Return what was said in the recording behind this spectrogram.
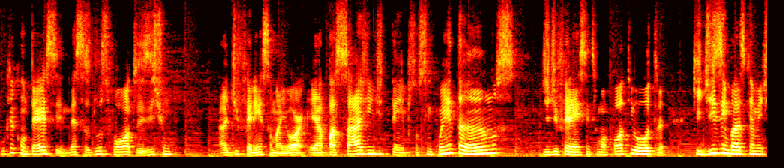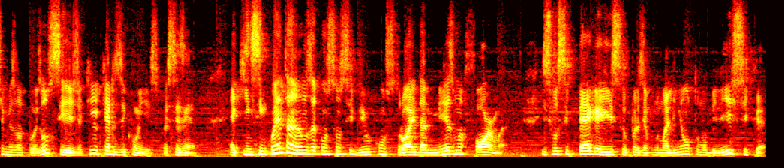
O que acontece nessas duas fotos, existe um, a diferença maior é a passagem de tempo. São 50 anos de diferença entre uma foto e outra, que dizem basicamente a mesma coisa. Ou seja, o que eu quero dizer com isso, com esse exemplo? É que em 50 anos a construção civil constrói da mesma forma. E se você pega isso, por exemplo, numa linha automobilística,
